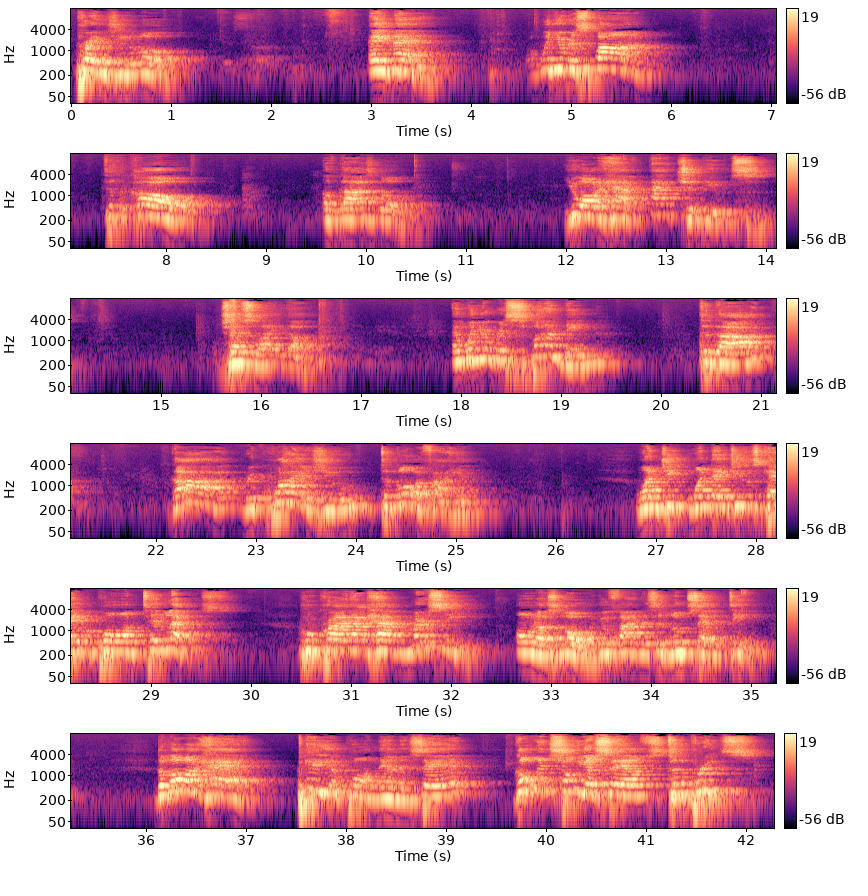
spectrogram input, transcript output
praise the Lord. Amen. When you respond to the call of God's glory, you ought to have attributes just like God. And when you're responding to God, God requires you to glorify Him. One, G- one day Jesus came upon ten lepers who cried out, Have mercy on us, Lord. You'll find this in Luke 17. The Lord had pity upon them and said, Go and show yourselves to the priests.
